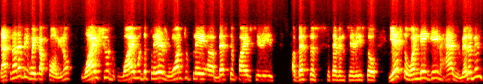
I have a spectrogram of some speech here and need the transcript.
That's another big wake up call. You know, why should why would the players want to play a best of five series, a best of seven series? So yes, the one day game has relevance,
